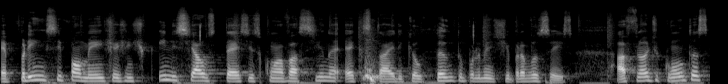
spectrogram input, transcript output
é principalmente a gente iniciar os testes com a vacina X-Tire que eu tanto prometi para vocês. Afinal de contas,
